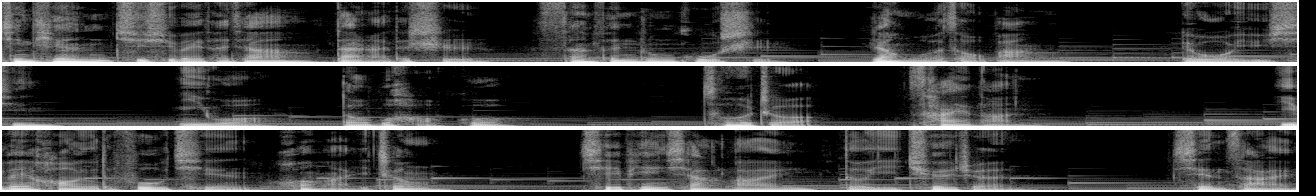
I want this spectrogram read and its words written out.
今天继续为大家带来的是三分钟故事，让我走吧，留我于心，你我都不好过。作者：蔡澜。一位好友的父亲患癌症，切片下来得以确诊，现在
